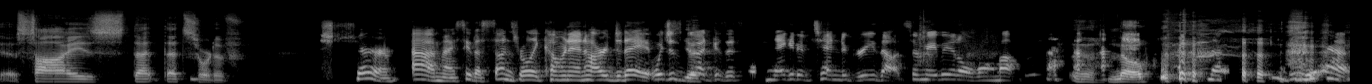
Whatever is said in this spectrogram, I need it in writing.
uh, size? That that sort of. Sure. Um, I see the sun's really coming in hard today, which is yeah. good because it's negative ten degrees out. So maybe it'll warm up. uh, no. yeah.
